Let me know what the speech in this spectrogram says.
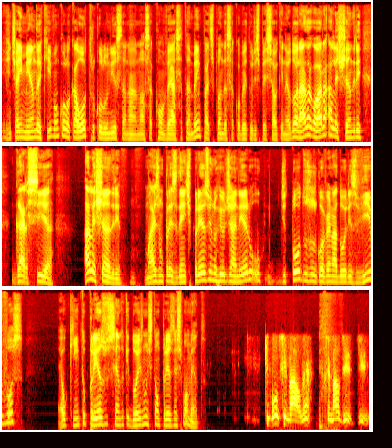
E a gente já emenda aqui, vamos colocar outro colunista na nossa conversa também, participando dessa cobertura especial aqui no Eldorado, agora Alexandre Garcia. Alexandre, mais um presidente preso e no Rio de Janeiro, de todos os governadores vivos, é o quinto preso, sendo que dois não estão presos nesse momento. Que bom sinal, né? Sinal de, de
